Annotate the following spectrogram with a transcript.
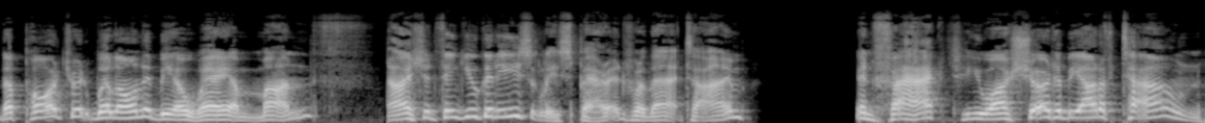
The portrait will only be away a month. I should think you could easily spare it for that time. In fact, you are sure to be out of town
